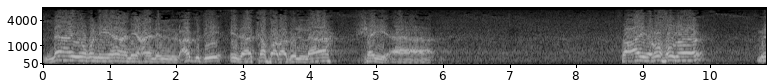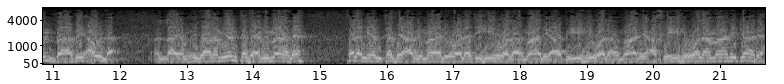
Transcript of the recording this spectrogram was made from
لا يغنيان عن العبد إذا كفر بالله شيئا. فغيرهما من باب ألا إذا لم ينتفع بماله فلن ينتفع بمال ولده ولا مال أبيه ولا مال أخيه ولا مال جاره.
